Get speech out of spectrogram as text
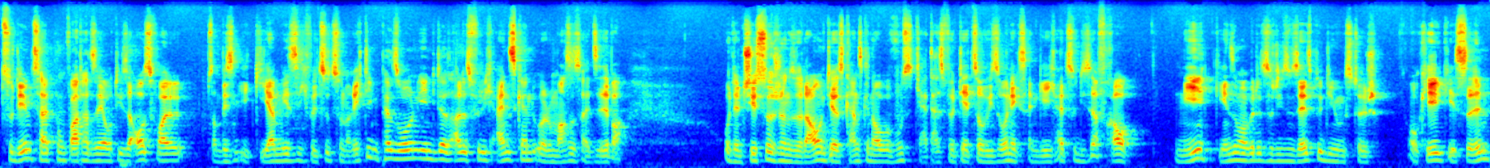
zu dem Zeitpunkt war tatsächlich auch diese Auswahl so ein bisschen IKEA-mäßig. Willst du zu einer richtigen Person gehen, die das alles für dich einscannt oder du machst es halt selber? Und dann stehst du schon so da und dir ist ganz genau bewusst, ja, das wird jetzt sowieso nichts. Dann gehe ich halt zu dieser Frau. Nee, gehen Sie mal bitte zu diesem Selbstbedienungstisch. Okay, gehst du hin.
